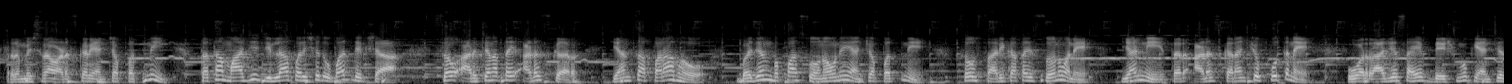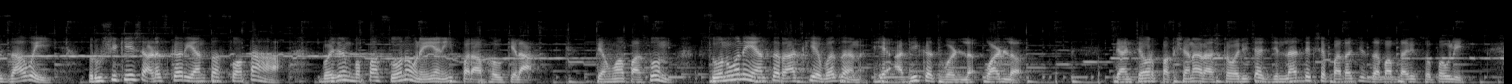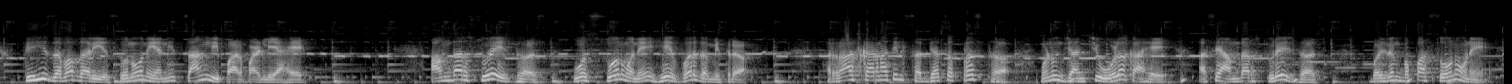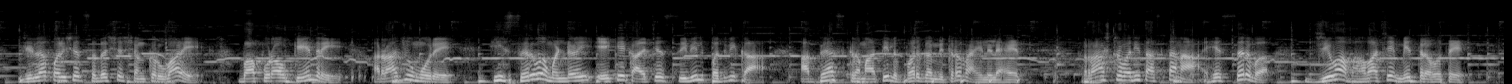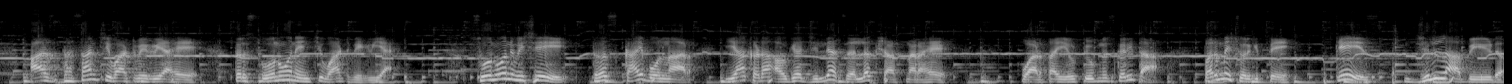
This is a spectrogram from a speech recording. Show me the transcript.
रमेशराव आडसकर यांच्या पत्नी तथा माजी जिल्हा परिषद उपाध्यक्षा सौ अर्चनाताई आडसकर यांचा पराभव बजरंग बप्पा सोनवणे यांच्या पत्नी सौ सारिकाताई सोनवणे यांनी तर आडसकरांचे पुतणे व राजेसाहेब देशमुख यांचे जावई ऋषिकेश आडसकर यांचा स्वतः बजरंग बाप्पा सोनवणे यांनी पराभव केला. तेव्हापासून सोनवणे यांचं राजकीय वजन हे अधिकच वाढलं वाढलं. त्यांच्यावर पक्षानं राष्ट्रवादीच्या जिल्हाध्यक्षपदाची जबाबदारी सोपवली. तीही जबाबदारी सोनवणे यांनी चांगली पार पाडली आहे. आमदार सुरेश धस व सोनवणे हे वर्गमित्र. राजकारणातील सध्याचं प्रस्थ म्हणून ज्यांची ओळख आहे असे आमदार सुरेश धस बजरंग बाप्पा सोनवणे जिल्हा परिषद सदस्य शंकर उबाळे बापूराव केंद्रे राजू मोरे ही सर्व मंडळी एकेकाळचे सिव्हिल पदविका अभ्यासक्रमातील वर्गमित्र राहिलेले आहेत. राष्ट्रवादीत असताना हे सर्व जीवाभावाचे मित्र होते. आज धसांची वाट वेगळी आहे तर सोनवन यांची वाट वेगळी आहे. सोनवन विषयी धस काय बोलणार याकडं अवघ्या जिल्ह्याचं लक्ष असणार आहे. वार्ता युट्यूब न्यूज करिता परमेश्वर गीते केज जिल्हा बीड.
